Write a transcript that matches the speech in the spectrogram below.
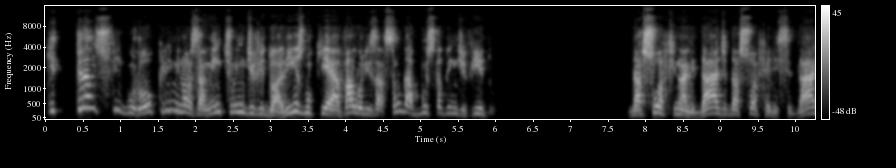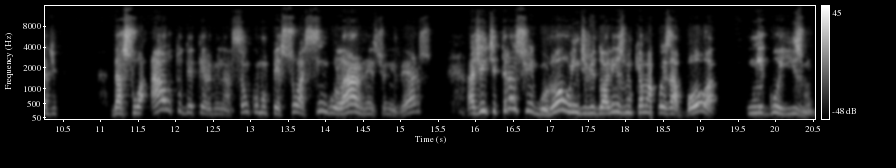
que transfigurou criminosamente o individualismo, que é a valorização da busca do indivíduo, da sua finalidade, da sua felicidade, da sua autodeterminação como pessoa singular nesse universo. A gente transfigurou o individualismo, que é uma coisa boa, em egoísmo.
